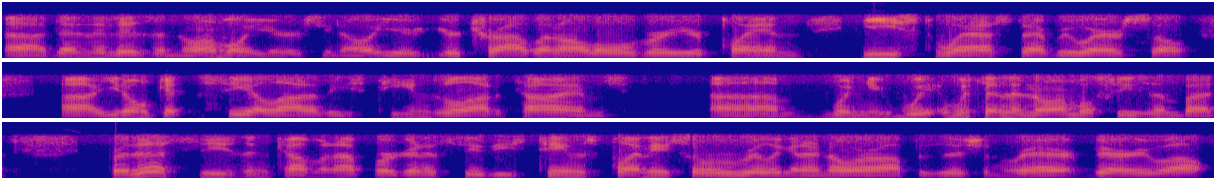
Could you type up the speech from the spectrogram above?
uh, than it is in normal years. You know, you're you're traveling all over, you're playing east, west, everywhere, so uh, you don't get to see a lot of these teams a lot of times um, when you w- within the normal season, but for this season coming up, we're going to see these teams plenty, so we're really going to know our opposition very well.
